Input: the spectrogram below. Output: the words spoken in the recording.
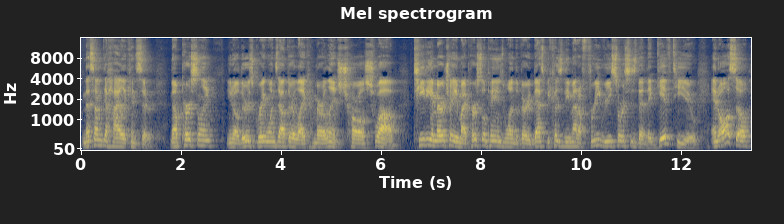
And that's something to highly consider. Now, personally, you know, there's great ones out there like Merrill Lynch, Charles Schwab, TD Ameritrade, in my personal opinion, is one of the very best because of the amount of free resources that they give to you and also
